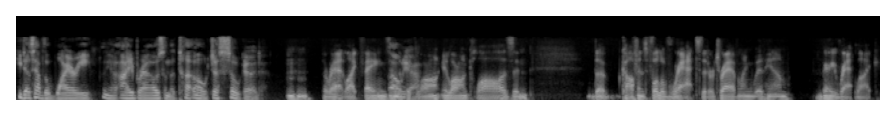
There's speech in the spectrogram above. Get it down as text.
he does have the wiry you know, eyebrows and the t- oh, just so good. Mm-hmm. The rat-like fangs and oh, the big yeah. long, long claws, and the coffin's full of rats that are traveling with him. Very rat-like.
